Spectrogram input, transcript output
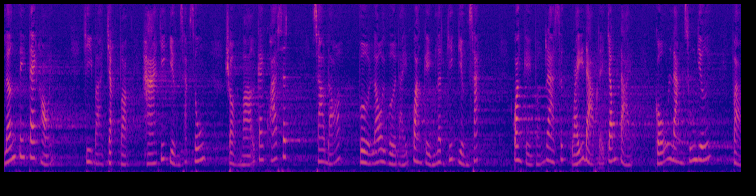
lớn tiếng thét hỏi. Chi bà chặt vật hạ chiếc giường sắt xuống, Rồi mở cái khóa xích. Sau đó, vừa lôi vừa đẩy quan kiện lên chiếc giường sắt. Quan kiện vẫn ra sức quẩy đạp để chống lại, Cố lăn xuống dưới Và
